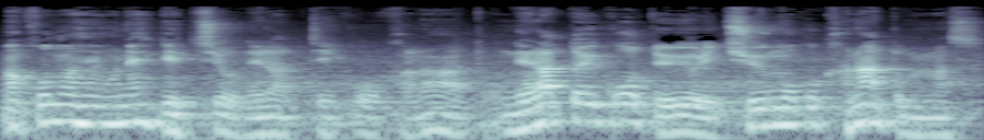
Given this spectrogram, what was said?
まあ、この辺をね、月曜狙っていこうかなと。狙っていこうというより注目かなと思います。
